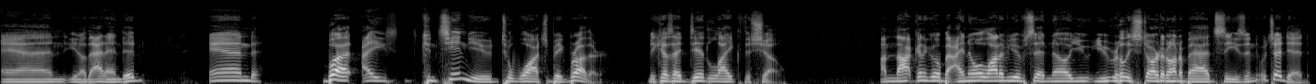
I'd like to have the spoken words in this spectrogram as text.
and you know that ended. And but I continued to watch Big Brother because I did like the show. I'm not going to go back. I know a lot of you have said, no, you, you really started on a bad season, which I did.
